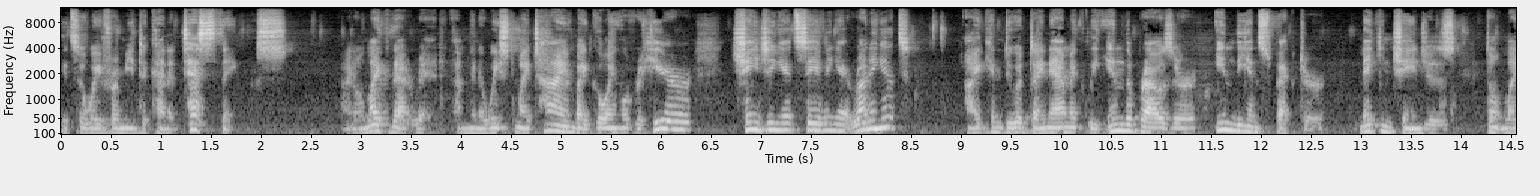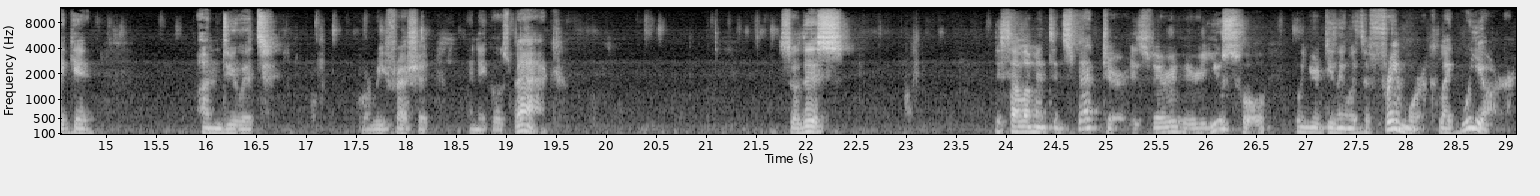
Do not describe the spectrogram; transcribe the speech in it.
It's a way for me to kind of test things. I don't like that red. I'm going to waste my time by going over here, changing it, saving it, running it. I can do it dynamically in the browser, in the inspector, making changes, don't like it, undo it or refresh it, and it goes back. So this, this element inspector is very, very useful when you're dealing with a framework like we are.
